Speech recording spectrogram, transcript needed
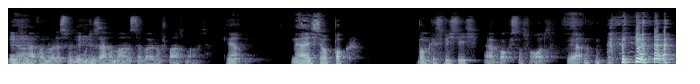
mhm. einfach nur, dass wir eine mhm. gute Sache machen, dass dabei noch Spaß macht. Ja. Ja, ich glaube Bock. Bock mhm. ist wichtig. Ja, Bock ist das Wort. Ja.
